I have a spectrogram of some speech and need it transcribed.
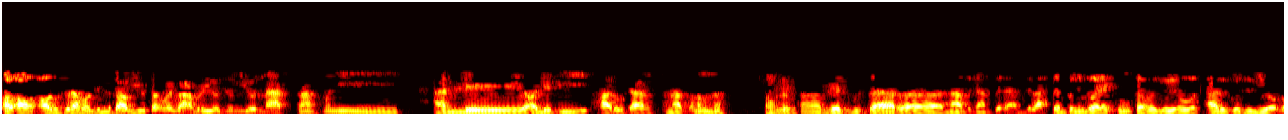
अरू कुरा भनिदिनु त अब यो तपाईँको हाम्रो यो जुन यो नाच साँच पनि हामीले अलिअलि थारू डान्स नाच भनौँ न। वेशभूषा र नाचगान चाहिँ हामीले लास्ट टाइम पनि गरेको छौँ। तपाईँको यो थारूको जुन यो अब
